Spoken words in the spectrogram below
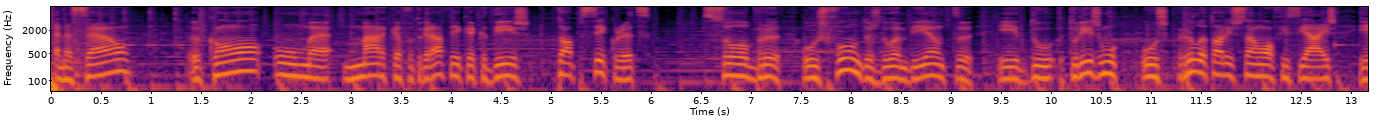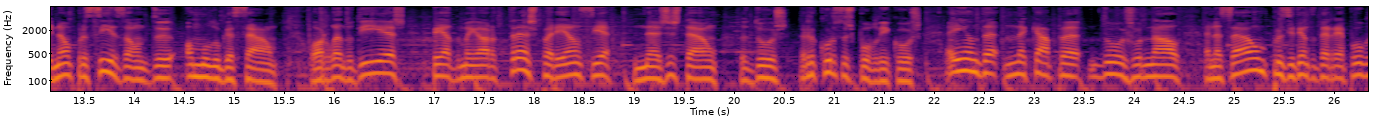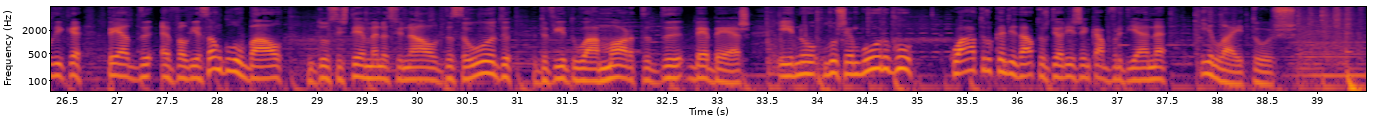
A Nação, com uma marca fotográfica que diz Top Secret sobre os fundos do ambiente e do turismo, os relatórios são oficiais e não precisam de homologação. Orlando Dias pede maior transparência na gestão dos recursos públicos. Ainda na capa do jornal A Nação, o Presidente da República pede avaliação global do Sistema Nacional de Saúde devido à morte de bebés. E no Luxemburgo, quatro candidatos de origem cabo-verdiana eleitos.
